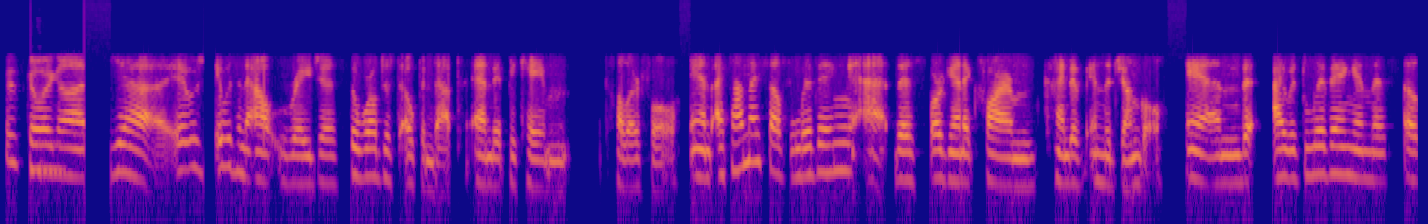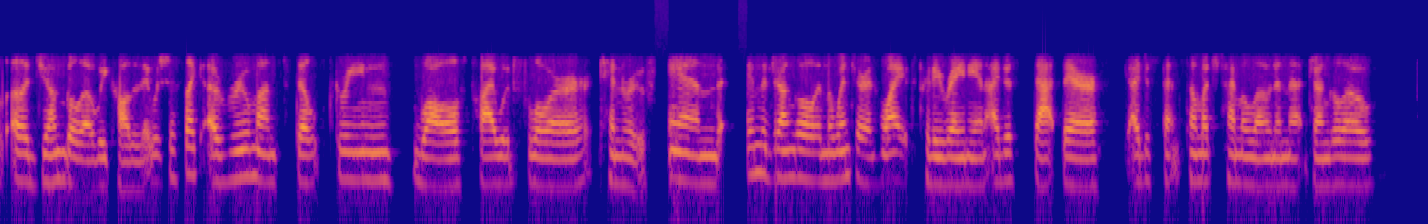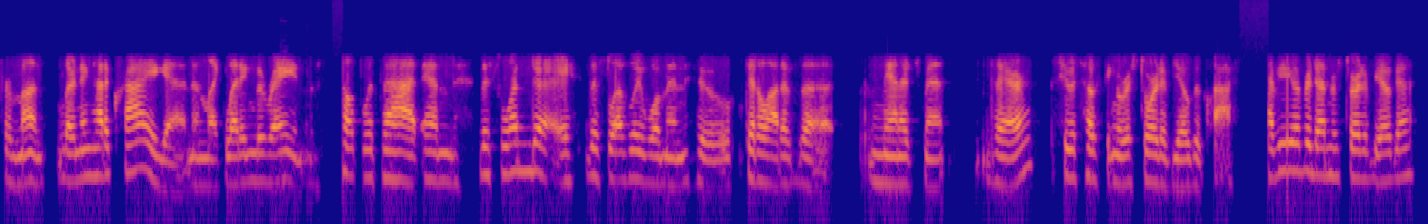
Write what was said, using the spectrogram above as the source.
is going Mhm. on? Yeah, it was it was an outrageous. The world just opened up, and it became colorful. And I found myself living at this organic farm kind of in the jungle. And I was living in this a, a jungalow, we called it. It was just like a room on stilts, green walls, plywood floor, tin roof. And in the jungle in the winter in Hawaii, it's pretty rainy. And I just sat there. I just spent so much time alone in that jungalow for months, learning how to cry again and like letting the rain help with that. And this one day, this lovely woman who did a lot of the management there, she was hosting a restorative yoga class. Have you ever done restorative yoga?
